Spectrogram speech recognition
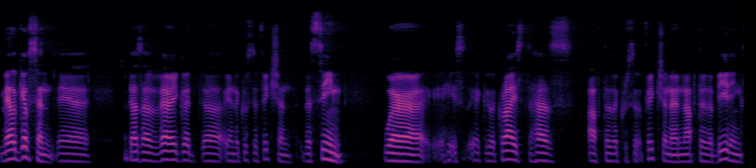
Mel Gibson uh, does a very good uh, in the crucifixion the scene where his, Christ has after the crucifixion and after the beatings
